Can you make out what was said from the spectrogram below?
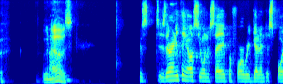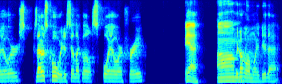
Who Um, knows? Is, is there anything else you want to say before we get into spoilers? Because that was cool. We just did like a little spoiler free. yeah. Um We don't normally do that.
